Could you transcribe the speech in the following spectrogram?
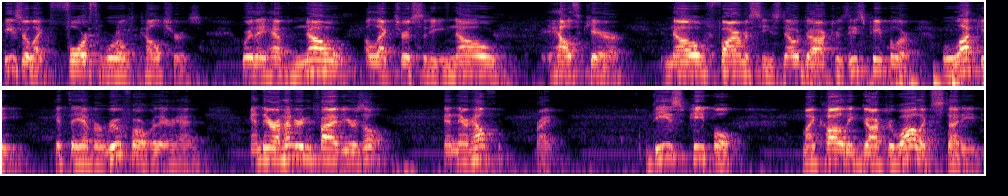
these are like fourth world cultures where they have no electricity, no health care, no pharmacies, no doctors. These people are lucky if they have a roof over their head and they're 105 years old and they're healthy, right? These people my colleague Dr. Wallach studied,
